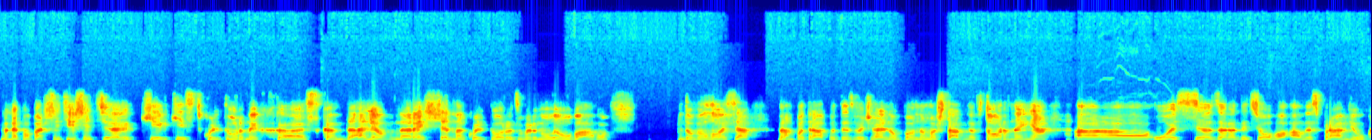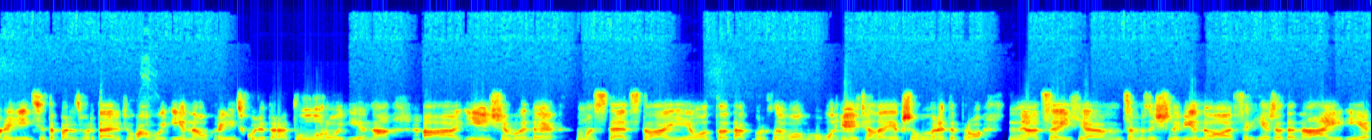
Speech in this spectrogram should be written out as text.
мене, по-перше, тішить е, кількість культурних е, скандалів. Нарешті на культуру звернули увагу. Довелося нам потрапити, звичайно, в повномасштабне вторгнення. А, ось заради цього, але справді українці тепер звертають увагу і на українську літературу, і на а, інші види мистецтва. І от так бурхливо обговорюють. Але якщо говорити про цей е, це музичне відео Сергія Жадана і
